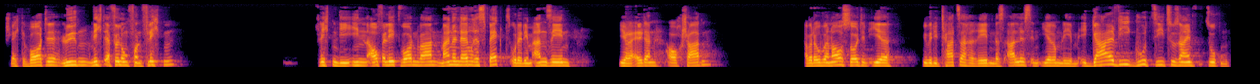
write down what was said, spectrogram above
schlechte Worte, Lügen, Nichterfüllung von Pflichten, Pflichten, die ihnen auferlegt worden waren, mangelnden Respekt oder dem Ansehen ihrer Eltern auch schaden. Aber darüber hinaus solltet ihr über die Tatsache reden, dass alles in ihrem Leben, egal wie gut sie zu sein suchen,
